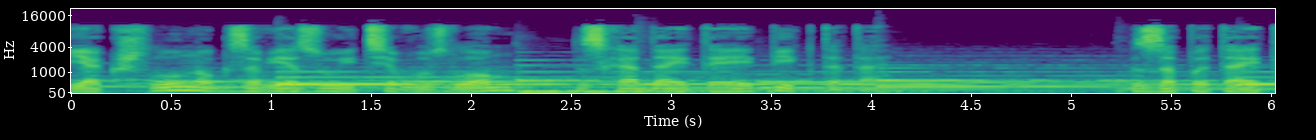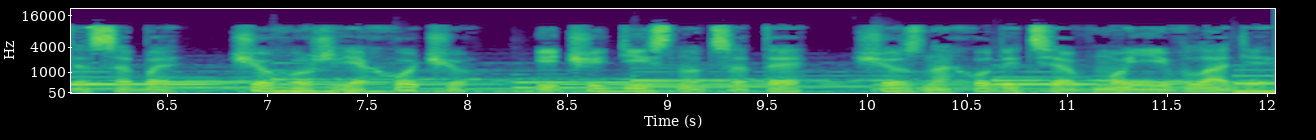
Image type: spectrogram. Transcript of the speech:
як шлунок зав'язується вузлом, згадайте епіктета. Запитайте себе, чого ж я хочу, і чи дійсно це те, що знаходиться в моїй владі.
